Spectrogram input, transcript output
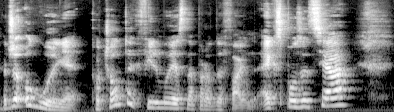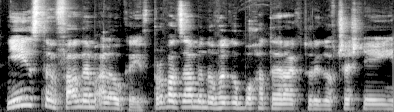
Znaczy ogólnie, początek filmu jest naprawdę fajny. Ekspozycja, nie jestem fanem, ale okej. Wprowadzamy nowego bohatera, którego wcześniej,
